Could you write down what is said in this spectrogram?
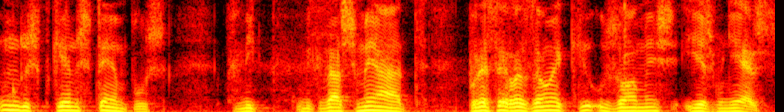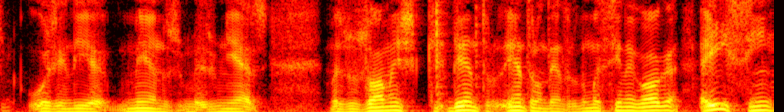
um dos pequenos templos, Mikdash Meat. Por essa razão é que os homens e as mulheres, hoje em dia menos as mulheres, mas os homens que dentro, entram dentro de uma sinagoga, aí sim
